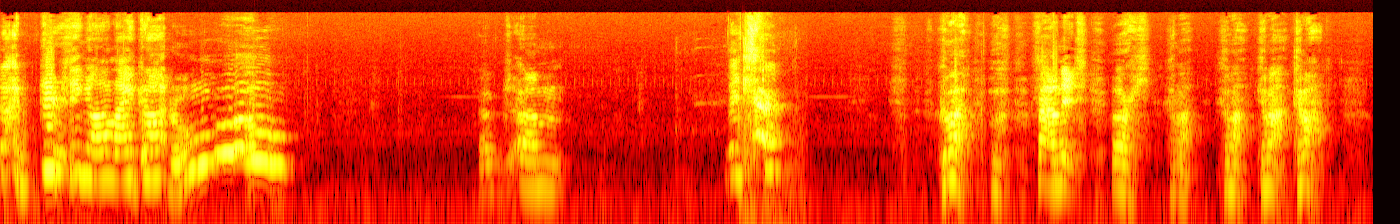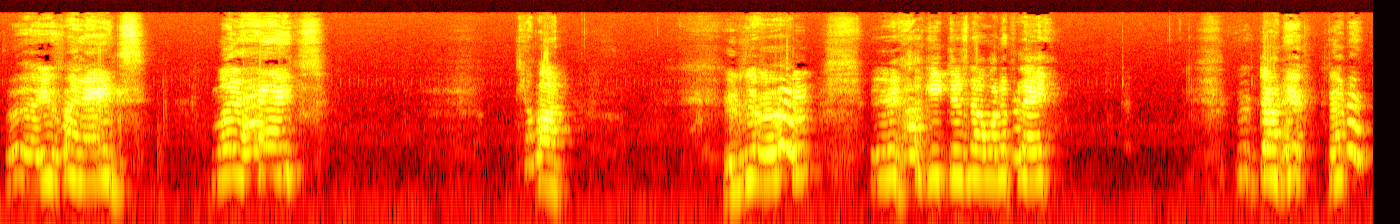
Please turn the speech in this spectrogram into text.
I'm using all I got! Ooh! Um, um... Come on! Found it! Alright, come on, come on, come on, come on! Where are you find eggs? My eggs! Come on! Huggy does not want to play! Down here, down here.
